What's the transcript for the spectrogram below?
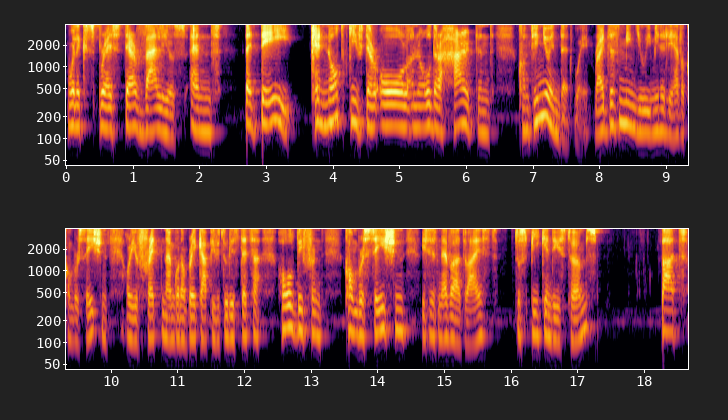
will express their values, and that they cannot give their all and all their heart and continue in that way, right? Doesn't mean you immediately have a conversation or you threaten, I'm going to break up if you do this. That's a whole different conversation. This is never advised to speak in these terms, but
